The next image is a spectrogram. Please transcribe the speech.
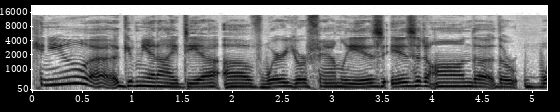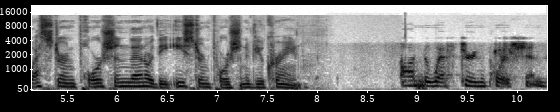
Can you uh, give me an idea of where your family is? Is it on the, the western portion then or the eastern portion of Ukraine? On the western portion,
